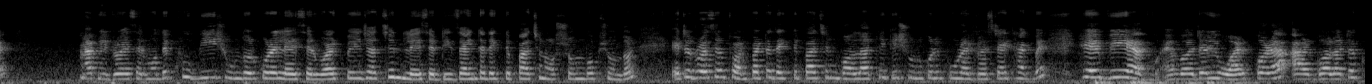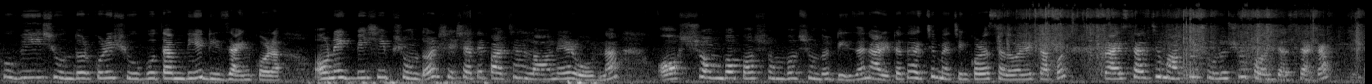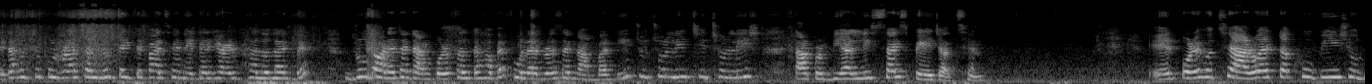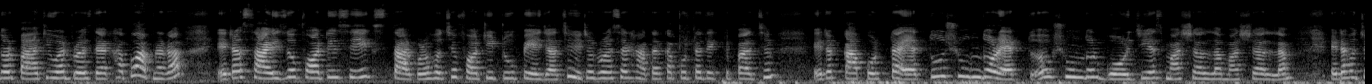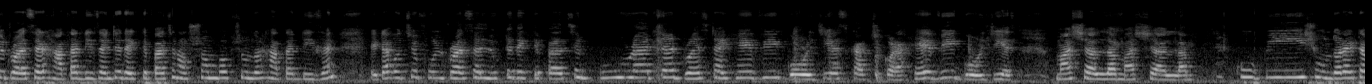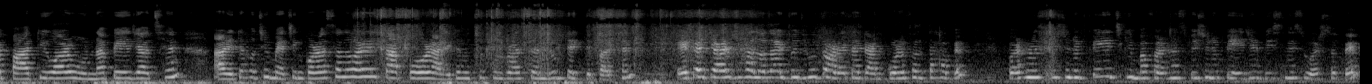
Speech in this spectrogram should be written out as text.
আপনি ড্রেস এর মধ্যে খুবই সুন্দর করে লেসের ওয়ার্ক পেয়ে যাচ্ছেন। লেসের ডিজাইনটা দেখতে পাচ্ছেন, অসম্ভব সুন্দর। এটা ড্রেসের ফ্রন্ট পার্টটা দেখতে পাচ্ছেন, গলা থেকে শুরু করে পুরো ড্রেসটাই থাকবে। হেভি এমব্রয়ডারি ওয়ার্ক করা আর গলাটা খুবই সুন্দর করে সুবোতাম দিয়ে ডিজাইন করা। অনেক বেশি সুন্দর। সে সাথে পাচ্ছেন লনের ওড়না। অসম্ভব অসম্ভব সুন্দর ডিজাইন। আর এটা থাকছে ম্যাচিং করা সালোয়ারের কাপড়। প্রাইস থাকছে মাত্র ষোলোশো পঞ্চাশ টাকা। এটা হচ্ছে ফুল রাসাল দেখতে পাচ্ছেন। এটা যার ভালো লাগবে। দ্রুত অর্ডারটা ডান করে ফেলতে হবে। ফুল অ্যাড্রেসের নাম্বার দিয়ে চুচল্লিশ, ছিচল্লিশ, তারপর বিয়াল্লিশ সাইজ পেয়ে যাচ্ছেন। এরপরে হচ্ছে আরও একটা খুবই সুন্দর পার্টি ওয়ার ড্রেস দেখাবো, আপনারা। এটা সাইজও ফর্টি সিক্স তারপরে হচ্ছে ফর্টি টু পেয়ে যাচ্ছেন। এটা ড্রেসের হাতার কাপড়টা দেখতে পাচ্ছেন। এটা কাপড়টা এত সুন্দর এত সুন্দর গর্জিয়াস মাশাল্লাহ মাশাল্লাহ এটা হচ্ছে ড্রেসের হাতার ডিজাইনটা দেখতে পাচ্ছেন, অসম্ভব সুন্দর হাতার ডিজাইন এটা হচ্ছে ফুল ড্রেসের লুকটা দেখতে পাচ্ছেন। পুরাটা ড্রেসটা হেভি গর্জিয়াস কাজ করা হেভি গর্জিয়াস মাশাল্লাহ মাশাল্লাহ খুবই সুন্দর একটা পার্টি ওয়ার ওড়না পেয়ে যাচ্ছেন। আর এটা হচ্ছে ম্যাচিং করা সালোয়ারের কাপড়, আর এটা হচ্ছে ফুল রাস্তার লুক দেখতে পাচ্ছেন। এটা যার ভালো লাগবে দ্রুত অর্ডারটা ডান করে ফেলতে হবে। পেজ কিংবা ফারহানাস পেছনে পেজের বিজনেস হোয়াটসঅ্যাপে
